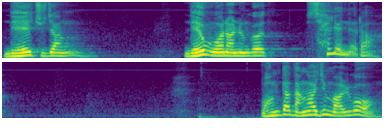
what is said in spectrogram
내 주장, 내 원하는 것 살려내라. 왕따 당하지 말고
